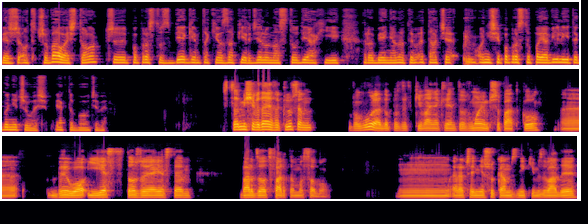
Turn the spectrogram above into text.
wiesz, że odczuwałeś to, czy po prostu z biegiem takiego zapierdzielu na studiach i robienia na tym etacie, oni się po prostu pojawili i tego nie czułeś. Jak to było u ciebie? Co mi się wydaje, że kluczem w ogóle do pozyskiwania klientów w moim przypadku e, było i jest to, że ja jestem bardzo otwartą osobą. Mm, raczej nie szukam z nikim z wady.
